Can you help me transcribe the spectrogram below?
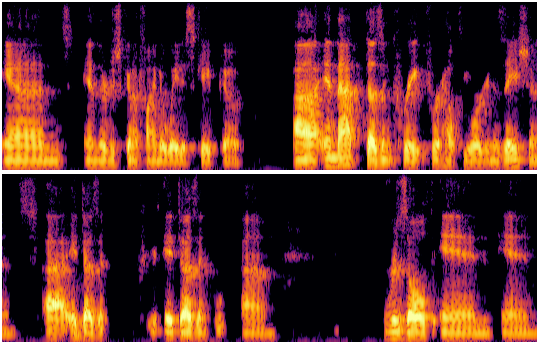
And, and they're just going to find a way to scapegoat. Uh, and that doesn't create for healthy organizations. Uh, it doesn't, it doesn't um, result in, in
